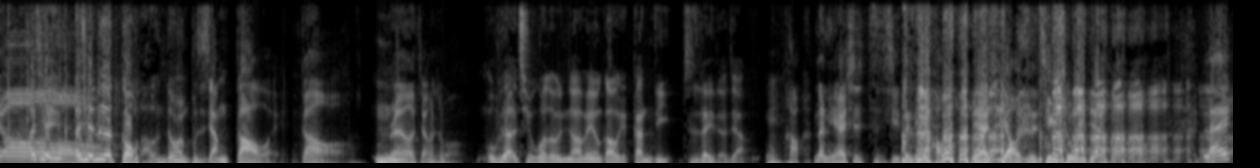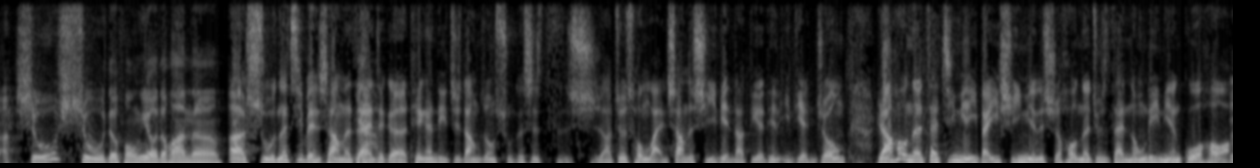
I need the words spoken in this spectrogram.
哦！而且而且那个狗，很多人不是讲告哎、告，嗯不然要讲什么？我不知道去过头零爪背羊高鸡干低之类的这样。嗯，好，那你还是仔细的念好，你还是咬字清楚一点。来，属鼠的朋友的话呢，呃，鼠呢，基本上呢，在这个天干地支当中，属的是子时啊，就是从晚上的十一点到第二天的一点钟。然后呢，在今年一百一十一年的时候呢，就是在农历年过后啊，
